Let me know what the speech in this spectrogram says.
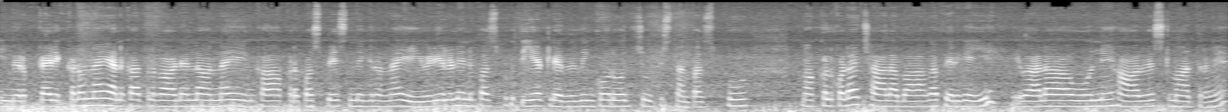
ఈ మిరపకాయలు ఇక్కడ ఉన్నాయి వెనకాతల గార్డెన్లో ఉన్నాయి ఇంకా అక్కడ పసుపు వేసిన దగ్గర ఉన్నాయి. ఈ వీడియోలో నేను పసుపుకు తీయట్లేదు. అది ఇంకో రోజు చూపిస్తాను. పసుపు మొక్కలు కూడా చాలా బాగా పెరిగాయి. ఇవాళ ఓన్లీ హార్వెస్ట్ మాత్రమే.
